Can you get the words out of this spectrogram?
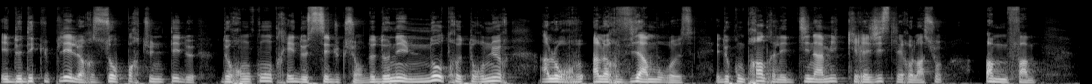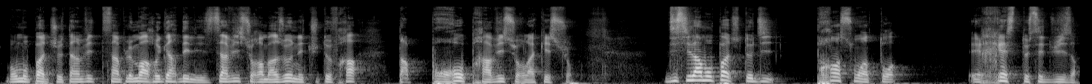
et de décupler leurs opportunités de, rencontres et de séduction, de donner une autre tournure à leur, vie amoureuse et de comprendre les dynamiques qui régissent les relations homme-femme. Bon mon pote, je t'invite simplement à regarder les avis sur Amazon et tu te feras propre avis sur la question. D'ici là mon pote, je te dis, prends soin de toi et reste séduisant.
